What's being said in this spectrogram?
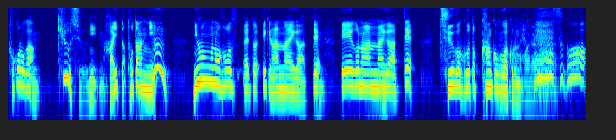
ところが、九州に入った途端に、日本語のえっと、駅の案内があって、英語の案内があって、中国語と韓国語が来るね、えー、すごい。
